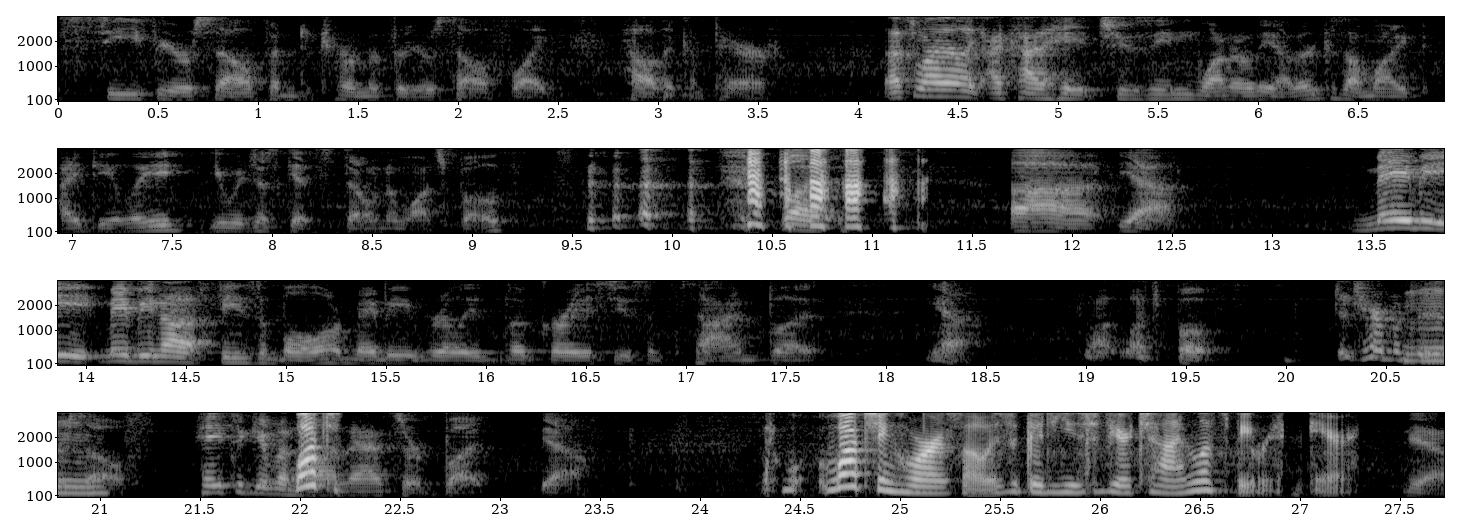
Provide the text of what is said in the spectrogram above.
see for yourself and determine for yourself like how they compare. That's why like I kind of hate choosing one or the other because I'm like ideally you would just get stoned and watch both. but uh, yeah, maybe maybe not feasible or maybe really the greatest use of time, but yeah, watch both. Determine for Mm. yourself. Hate to give a Watch- non-answer, but yeah, Watching horror is always a good use of your time. Let's be real here. yeah,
